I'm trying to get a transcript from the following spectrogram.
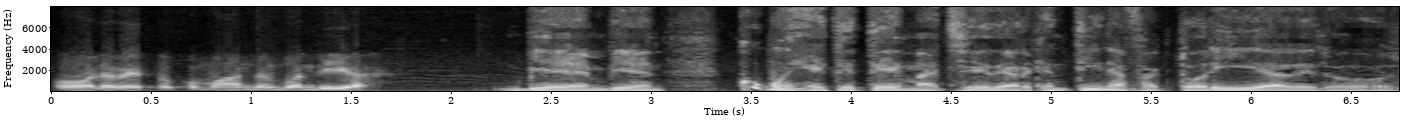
Hola Beto, ¿cómo andan? Buen día. Bien, bien. ¿Cómo es este tema, che, de Argentina, factoría de los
